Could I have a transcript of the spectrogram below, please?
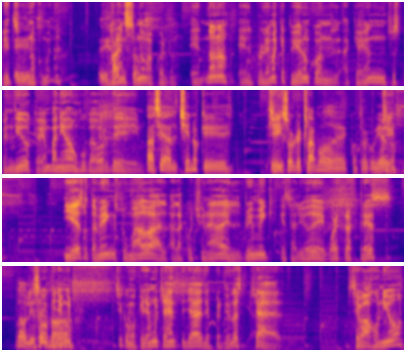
Blitz, eh, no, ¿cómo era? no me acuerdo. no, no, el problema que tuvieron con que habían suspendido, que habían baneado a un jugador de. Hacia ah, el chino que, que hizo el reclamo de, contra el gobierno. Y eso también sumado a, la cochinada del remake que salió de Warcraft 3. No, Blizzard no. sí, como que ya mucha gente ya le perdió las. O sea, se bajoneó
